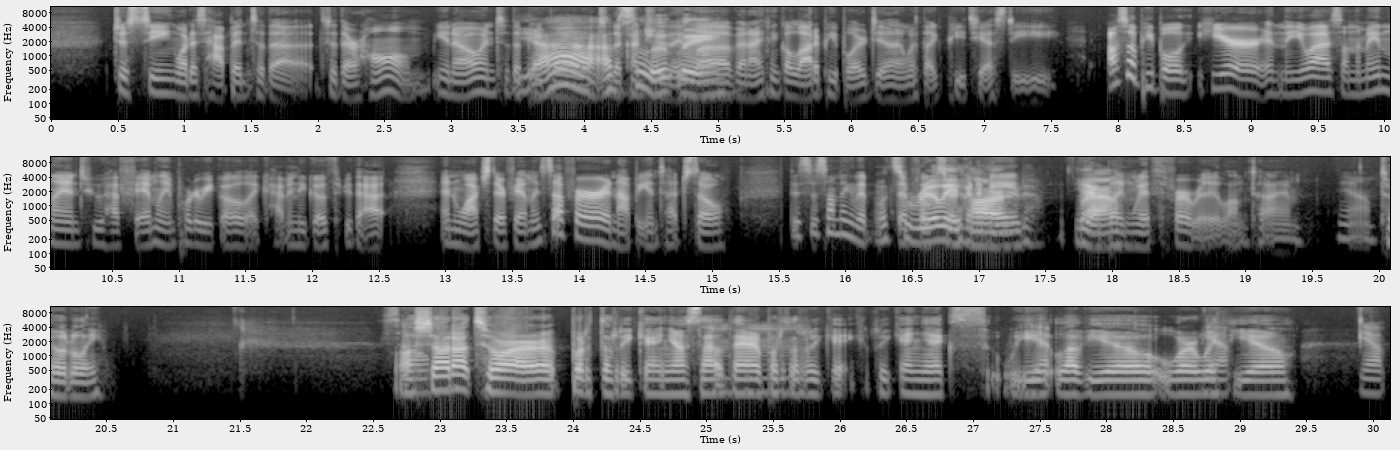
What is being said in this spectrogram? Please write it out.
Just seeing what has happened to the to their home, you know, and to the Yeah, people, to the country they love, and I think a lot of people are dealing with like PTSD. Also, people here in the U.S. on the mainland who have family in Puerto Rico, like having to go through that and watch their family suffer and not be in touch. So, this is something that It's that really folks are hard. be Yeah, grappling with for a really long time. Yeah. totally. Well, shout out to our Puerto Ricanos out there, mm-hmm. Puerto. Ricanex. We Yep. love you. We're with Yep. you. Yep.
